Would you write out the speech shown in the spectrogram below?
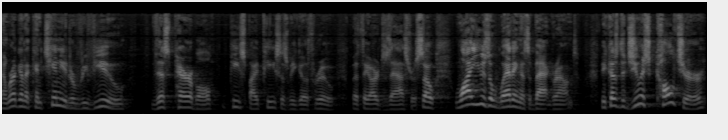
And we're going to continue to review this parable piece by piece as we go through, but they are disastrous. So, why use a wedding as a background? Because the Jewish culture,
